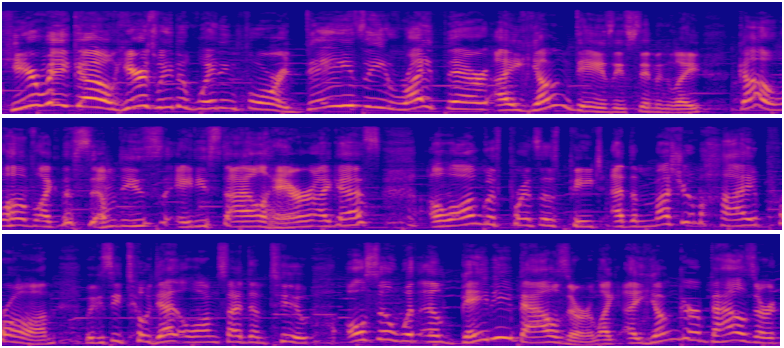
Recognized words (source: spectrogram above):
here we go. Here's what we've been waiting for. Daisy right there, a young Daisy seemingly. Gotta love like the 70s, 80s style hair, I guess. Along with Princess Peach at the Mushroom High Prom. We can see Toadette alongside them too. Also with a baby Bowser, like a younger Bowser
